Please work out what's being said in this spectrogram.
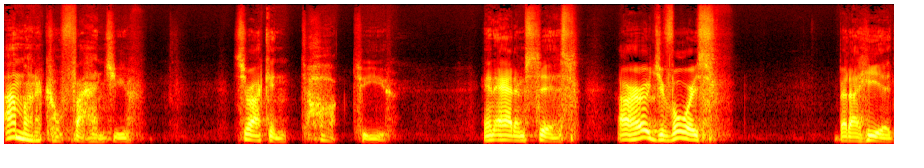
I'm going to go find you so I can talk to you. And Adam says, I heard your voice, but I hid.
